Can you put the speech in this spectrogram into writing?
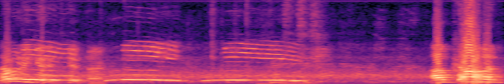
That would be good if you did, though. I'm coming!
